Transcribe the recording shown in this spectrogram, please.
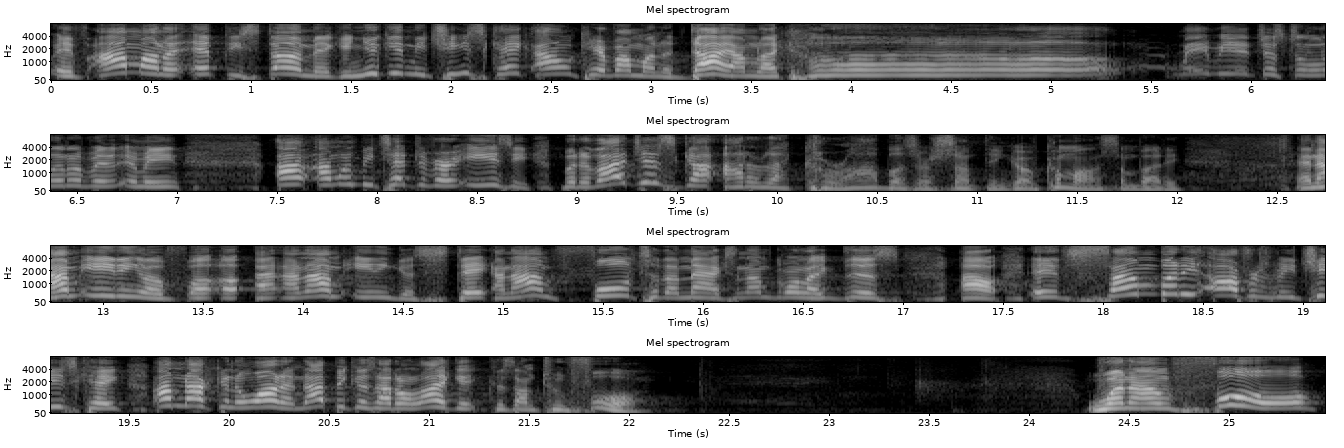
If I'm on an empty stomach and you give me cheesecake, I don't care if I'm gonna die. I'm like, oh, maybe just a little bit. I mean, I, am gonna be tempted very easy. But if I just got out of like Carrabba's or something, go, come on, somebody and I'm eating a, uh, and I'm eating a steak, and I'm full to the max, and I'm going like this out. If somebody offers me cheesecake, I'm not going to want it, not because I don't like it, because I'm too full. When I'm full,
